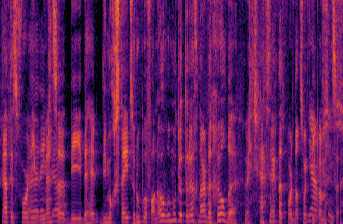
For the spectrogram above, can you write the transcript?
Ja, het is voor die uh, mensen die, de, die nog steeds roepen van... Oh, we moeten terug naar de gulden. Weet je, hij zegt het voor dat soort type mensen.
